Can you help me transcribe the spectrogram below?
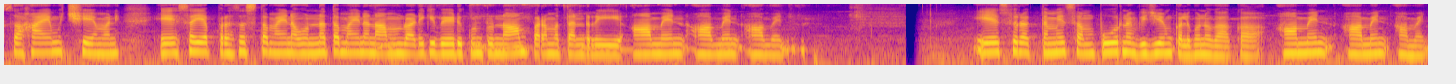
సహాయం చేయమని ఏసయ్య ప్రశస్తమైన ఉన్నతమైన నామంలో అడిగి వేడుకుంటున్నాం. పరమ తండ్రి ఆమెన్ ఆమెన్ ఆమెన్. ఏసు రక్తమే సంపూర్ణ విజయం కలుగునుగాక. Amen amen amen.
